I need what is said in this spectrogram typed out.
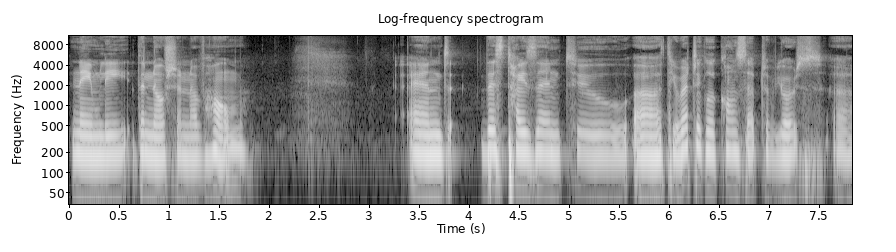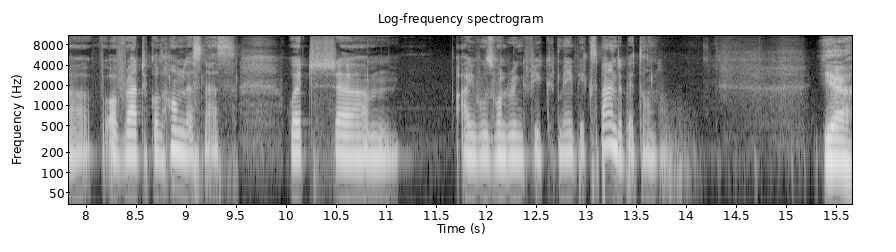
namely the notion of home. And this ties into a theoretical concept of yours uh, of radical homelessness which um, I was wondering if you could maybe expand a bit on. Yeah,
